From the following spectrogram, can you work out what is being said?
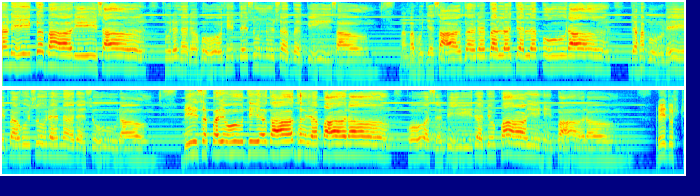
अनेक बारिशा, सुर नर हो हित सुन सब की सा मम भुज सागर बल जल पूरा जह बूढ़े बहु सुर नर सूरा बीस पयोध्य गाधय पारा कोस वीर जो पाए पारा रे दुष्ट,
